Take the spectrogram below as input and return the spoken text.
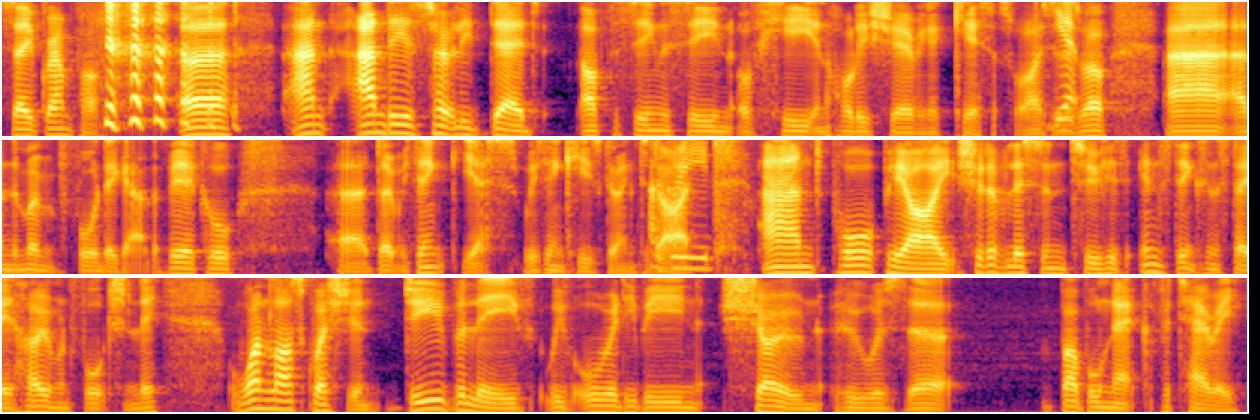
Save grandpa. uh, and Andy is totally dead after seeing the scene of he and Holly sharing a kiss. That's what I said Yep. as well. Uh, and the moment before they get out of the vehicle. Uh, don't we think? Yes, we think he's going to die. And poor PI should have listened to his instincts and stayed home, unfortunately. One last question. Do you believe we've already been shown who was the bubble neck for Terry,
